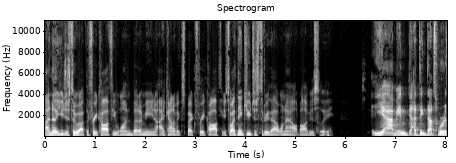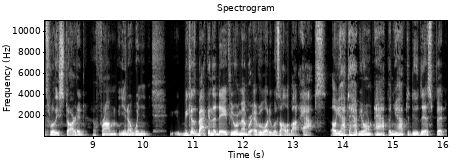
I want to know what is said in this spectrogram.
I know you just threw out the free coffee one, but I mean, I kind of expect free coffee, so I think you just threw that one out. Obviously. Yeah, I mean, I think that's where it's really started from. You know, when because back in the day, if you remember, everybody was all about apps. Oh, you have to have your own app, and you have to do this, but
